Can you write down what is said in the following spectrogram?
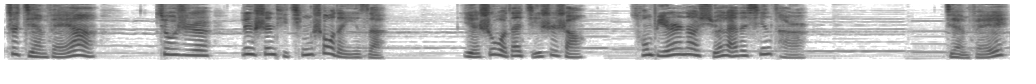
这减肥啊，就是令身体清瘦的意思，也是我在集市上。”从别人那学来的新词儿，减肥，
